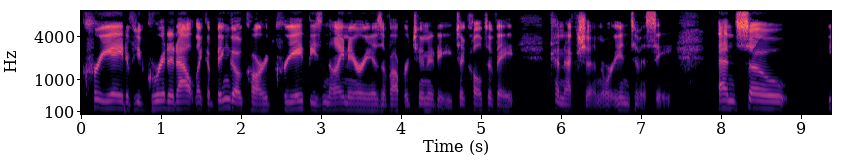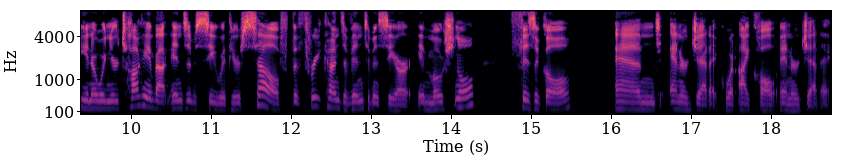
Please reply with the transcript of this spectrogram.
create, if you grid it out like a bingo card, create these nine areas of opportunity to cultivate connection or intimacy. And so you know, when you're talking about intimacy with yourself, the three kinds of intimacy are emotional, physical, and energetic, what I call energetic.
